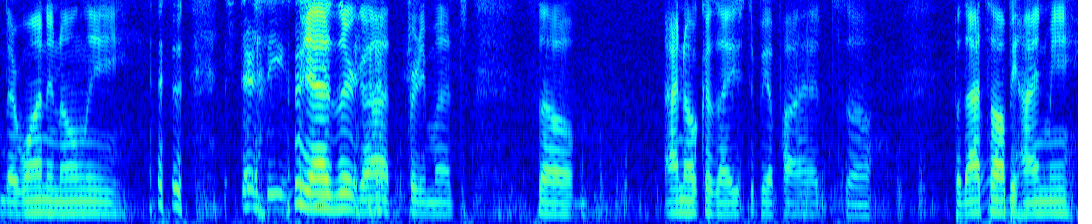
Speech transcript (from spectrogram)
their one and only It's their thing. yeah, it's their god, pretty much. So, I know 'cause I used to be a pothead. So, but that's all behind me.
